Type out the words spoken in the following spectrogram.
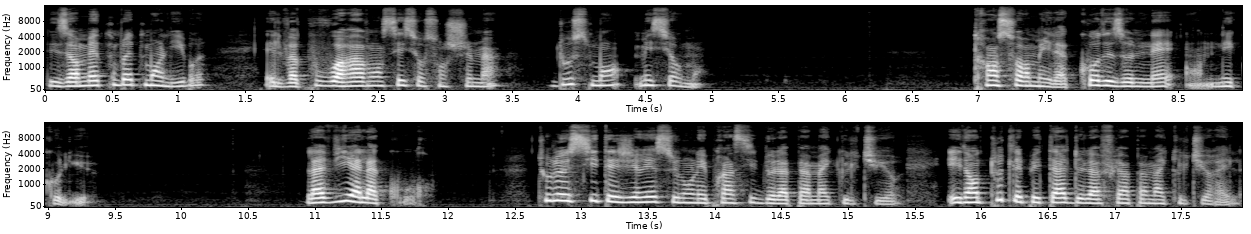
Désormais complètement libre, elle va pouvoir avancer sur son chemin doucement mais sûrement. Transformer la cour des Aulnay en écolieu. La vie à la cour. Tout le site est géré selon les principes de la permaculture et dans toutes les pétales de la fleur permaculturelle.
